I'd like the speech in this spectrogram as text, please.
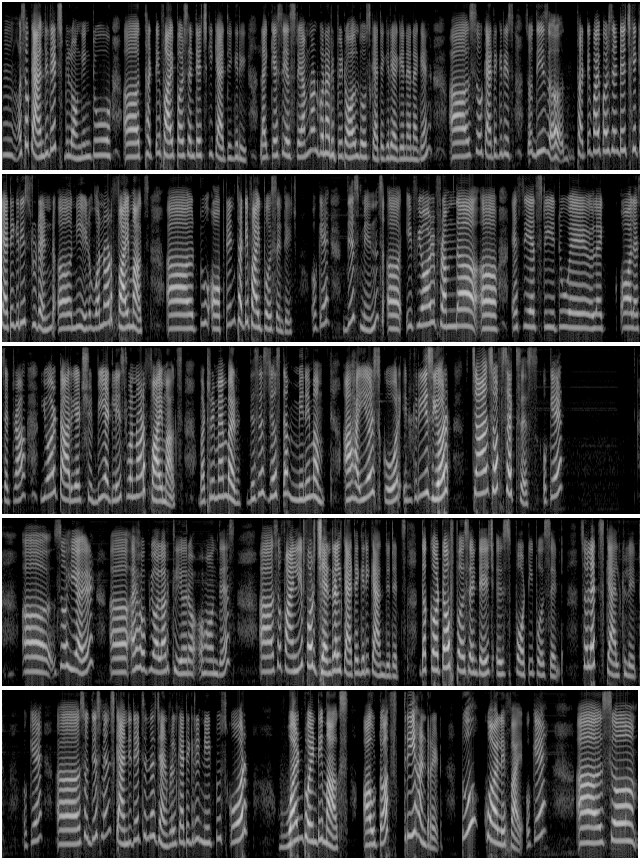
Mm, so candidates belonging to uh, 35 percentage की category like KCST I'm not gonna repeat all those category again and again. Uh, so categories so these uh, 35 percentage की category student uh, need 105 marks uh, to obtain 35 percentage okay? This means uh, if you're from the uh, SCST 2A like all etc your target should be at least 1 or 5 marks. But remember this is just the minimum. A higher score increase your chance of success okay? Uh, so here uh, i hope you all are clear on this. Uh, so finally for general category candidates the cutoff percentage is 40% so let's calculate okay? Uh, so this means candidates in the general category need to score 120 marks out of 300 to qualify. Okay? Uh, so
